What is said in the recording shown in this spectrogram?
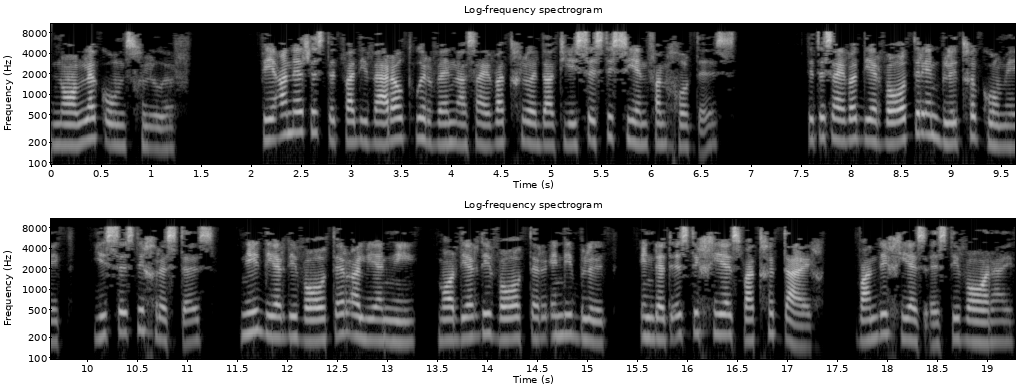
namelijk ons geloof. Wie anders is dit wat die wereld oorwin als hij wat glo dat Jezus de Seen van God is? Dit is hij wat dier water en bloed gekomen het, Jezus die Christus, niet dier die water alleen nie, maar dier die water en die bloed, en dit is die gees wat getuig, want die gees is die waarheid.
